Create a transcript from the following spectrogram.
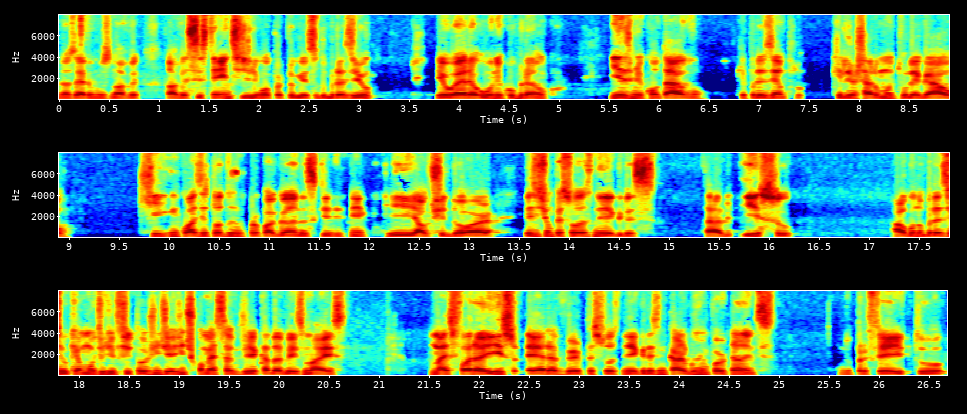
Nós éramos nove, nove assistentes de língua portuguesa do Brasil, eu era o único branco. E eles me contavam que, por exemplo, que eles acharam muito legal que em quase todas as propagandas que existem aqui, outdoor, existiam pessoas negras, sabe? Isso, algo no Brasil que é muito difícil. Hoje em dia a gente começa a ver cada vez mais. Mas fora isso, era ver pessoas negras em cargos importantes. No prefeito,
